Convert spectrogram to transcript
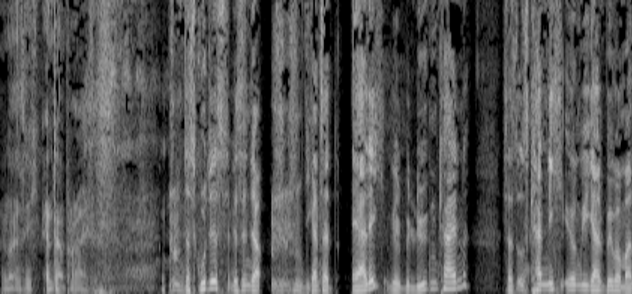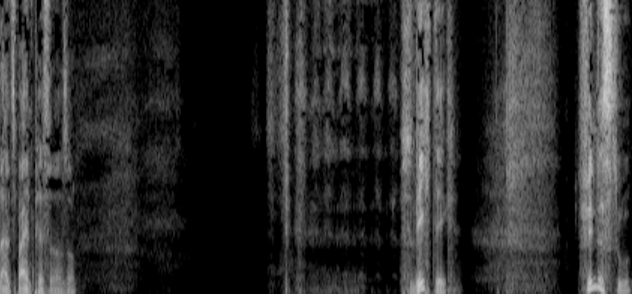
93 Enterprises. Das Gute ist, wir sind ja die ganze Zeit ehrlich, wir belügen keinen. Das heißt, uns kann nicht irgendwie Jan Böhmermann ans Bein pissen oder so. Das ist wichtig. Findest du?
